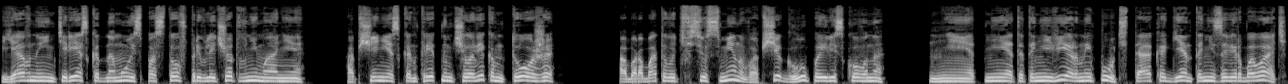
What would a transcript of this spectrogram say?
Явный интерес к одному из постов привлечет внимание. Общение с конкретным человеком тоже. Обрабатывать всю смену вообще глупо и рискованно. Нет, нет, это неверный путь, так агента не завербовать.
